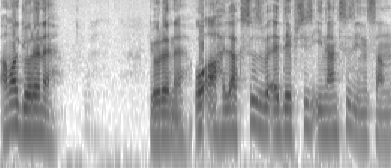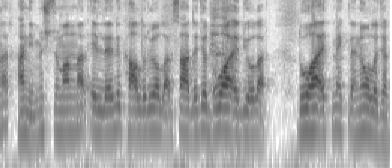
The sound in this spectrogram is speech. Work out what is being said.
Ama görene, görene, o ahlaksız ve edepsiz, inançsız insanlar, hani Müslümanlar ellerini kaldırıyorlar, sadece dua ediyorlar. Dua etmekle ne olacak?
